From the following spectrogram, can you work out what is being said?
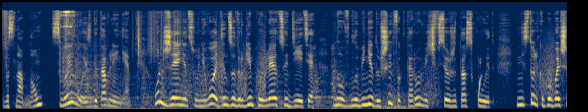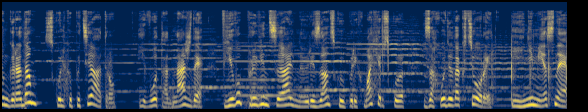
в основном своего изготовления. Он женится, у него один за другим появляются дети, но в глубине души Факторович все же тоскует. Не столько по большим городам, сколько по театру. И вот однажды в его провинциальную рязанскую парикмахерскую заходят актеры. И не местные,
